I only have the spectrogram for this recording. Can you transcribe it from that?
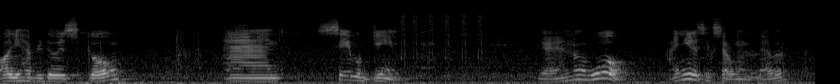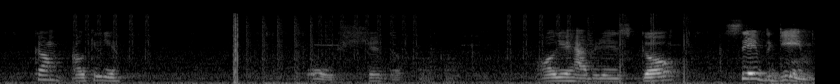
all you have to do is go and save a game. Yeah, no, whoa! I need a six star wanted level. Come, I'll kill you. Oh shit the fuck up. All you have to do is go, save the game.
